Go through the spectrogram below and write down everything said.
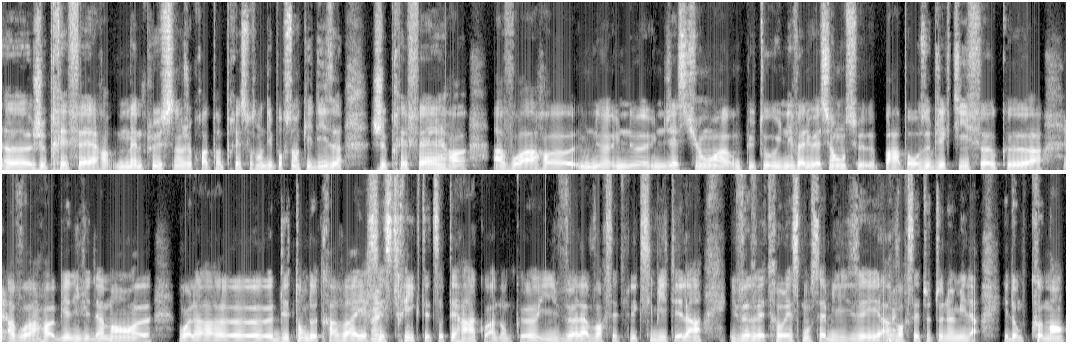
Euh, je préfère, même plus, hein, je crois à peu près 70% qui disent, je préfère euh, avoir euh, une, une, une, gestion ou plutôt une évaluation par rapport aux objectifs que avoir bien évidemment, voilà, des temps de travail assez stricts, etc. Quoi. Donc ils veulent avoir cette flexibilité là, ils veulent être responsabilisés, avoir cette autonomie là. Et donc comment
